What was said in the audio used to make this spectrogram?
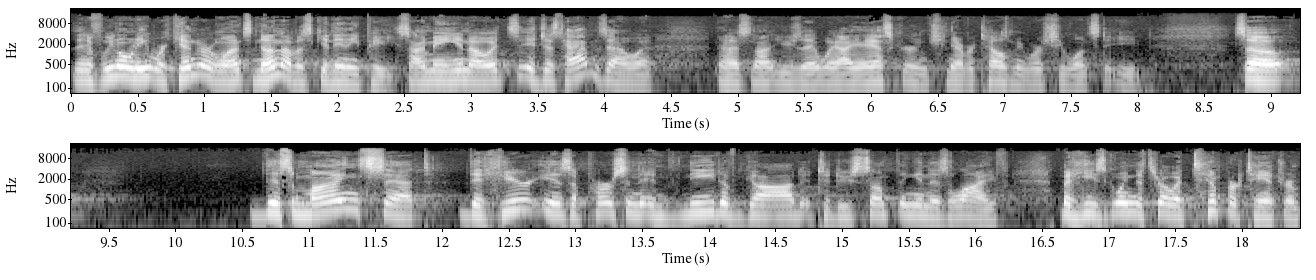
That if we don't eat where Kinder wants, none of us get any peace. I mean, you know, it's, it just happens that way. Now, it's not usually that way. I ask her and she never tells me where she wants to eat. So, this mindset that here is a person in need of God to do something in his life, but he's going to throw a temper tantrum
